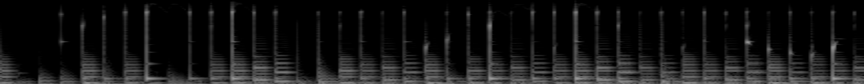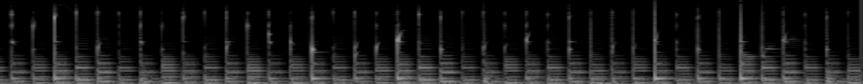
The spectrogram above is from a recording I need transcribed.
Thank you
